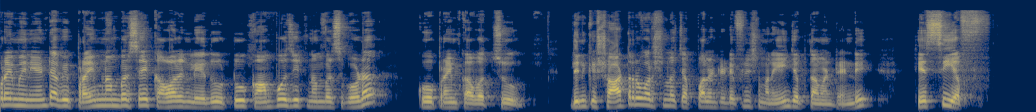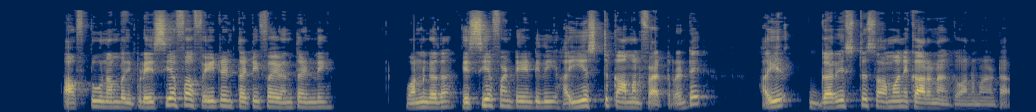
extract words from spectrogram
ప్రైమ్ అని అంటే అవి ప్రైమ్ నంబర్సే కావాలని లేదు. టూ కాంపోజిట్ నంబర్స్ కూడా కో ప్రైమ్ కావచ్చు. దీనికి షార్టర్ వర్షన్లో చెప్పాలంటే డెఫినేషన్ మనం ఏం చెప్తామంటే అండి హెచ్సిఎఫ్ ఆఫ్ టూ నంబర్. ఇప్పుడు HCF of eight and thirty five ఎంత అండి వన్ కదా? హెచ్సిఎఫ్ అంటే ఏంటిది? హయ్యెస్ట్ కామన్ ఫ్యాక్టర్ అంటే హై గరిష్ట సామాన్య కారణాంకం అన్నమాట.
